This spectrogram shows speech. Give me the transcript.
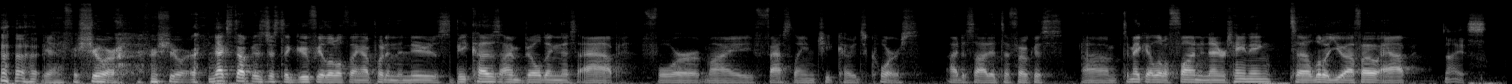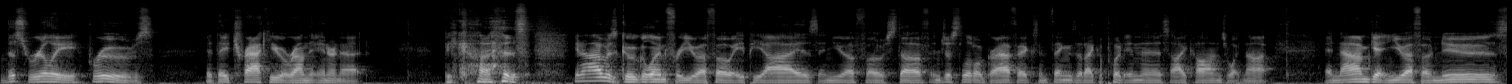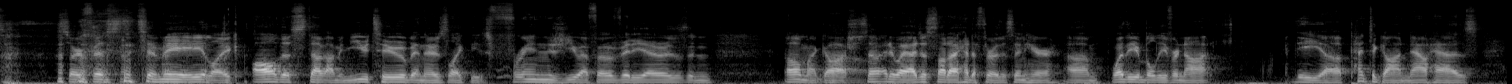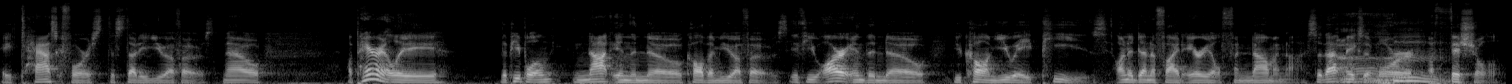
Yeah, for sure, for sure. Next up is just a goofy little thing I put in the news because I'm building this app for my Fastlane cheat codes course. I decided to focus um, to make it a little fun and entertaining. It's a little UFO app. Nice. This really proves that they track you around the internet because you know I was googling for UFO APIs and UFO stuff and just little graphics and things that I could put in this icons whatnot, and now I'm getting UFO news surfaced to me like all this stuff. I'm in YouTube and there's like these fringe UFO videos and oh my gosh. So anyway, I just thought I had to throw this in here. Um, whether you believe or not, the uh, Pentagon now has a task force to study UFOs. Now, apparently, the people not in the know call them UFOs. If you are in the know, you call them UAPs, unidentified aerial phenomena. So that makes it more ah. hmm. official.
